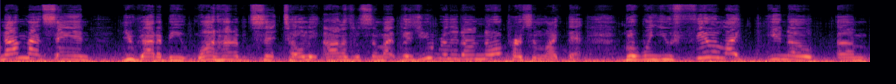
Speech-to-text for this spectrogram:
Now, I'm not saying you got to be 100% totally honest with somebody because you really don't know a person like that. But when you feel like, you know, um,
